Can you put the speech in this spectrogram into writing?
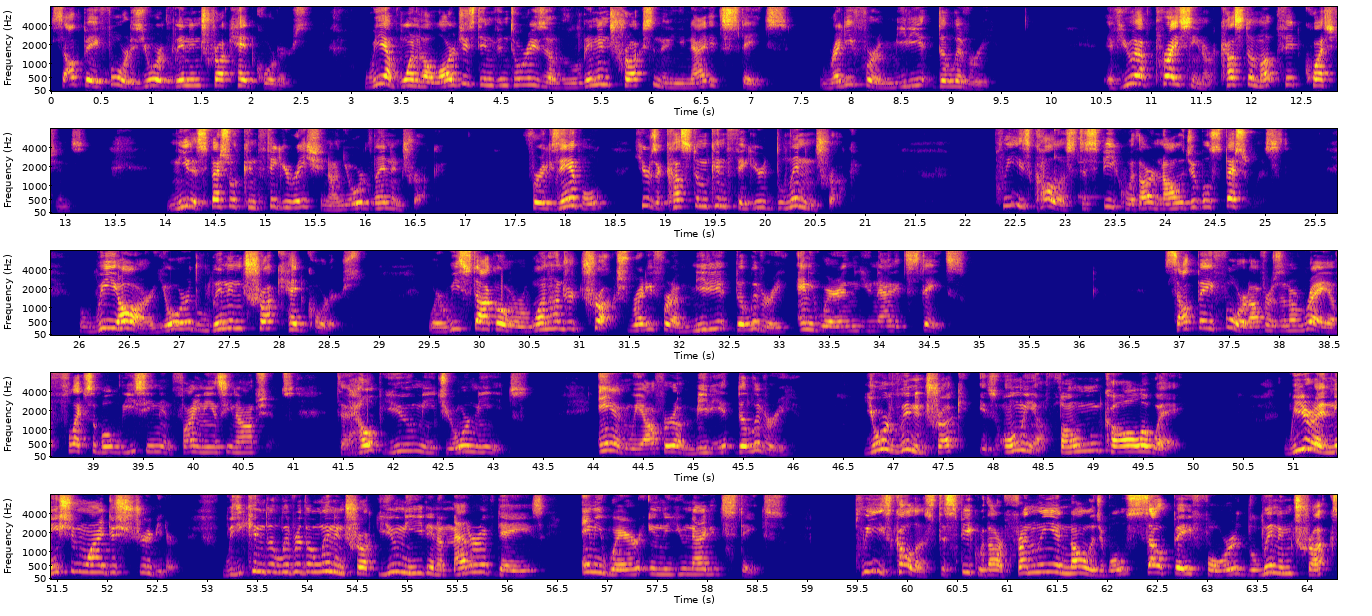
South Bay Ford is your linen truck headquarters. We have one of the largest inventories of linen trucks in the United States, ready for immediate delivery. If you have pricing or custom upfit questions, need a special configuration on your linen truck. For example, here's a custom configured linen truck. Please call us to speak with our knowledgeable specialist. We are your linen truck headquarters where we stock over 100 trucks ready for immediate delivery anywhere in the United States. South Bay Ford offers an array of flexible leasing and financing options to help you meet your needs. And we offer immediate delivery. Your linen truck is only a phone call away. We are a nationwide distributor. We can deliver the linen truck you need in a matter of days anywhere in the United States. Please call us to speak with our friendly and knowledgeable South Bay Ford linen trucks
